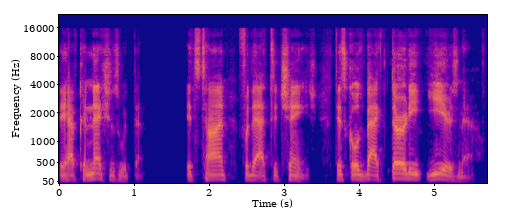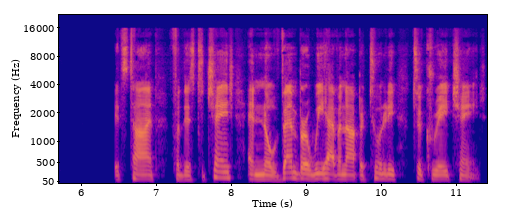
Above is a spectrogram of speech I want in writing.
They have connections with them. It's time for that to change. This goes back 30 years now. It's time for this to change. And November, we have an opportunity to create change.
